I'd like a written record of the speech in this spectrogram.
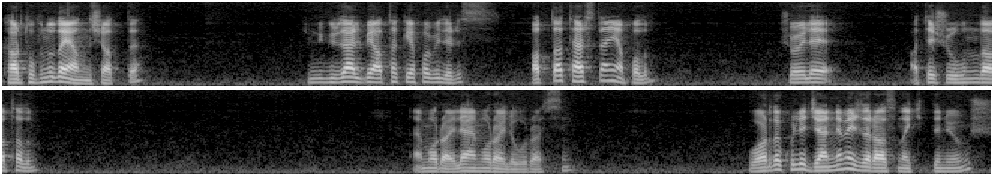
Kar topunu da yanlış attı. Şimdi güzel bir atak yapabiliriz. Hatta tersten yapalım. Şöyle ateş ruhunu da atalım. Hem orayla hem orayla uğraşsın. Bu arada kule cehennem ejderhasına kilitleniyormuş.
